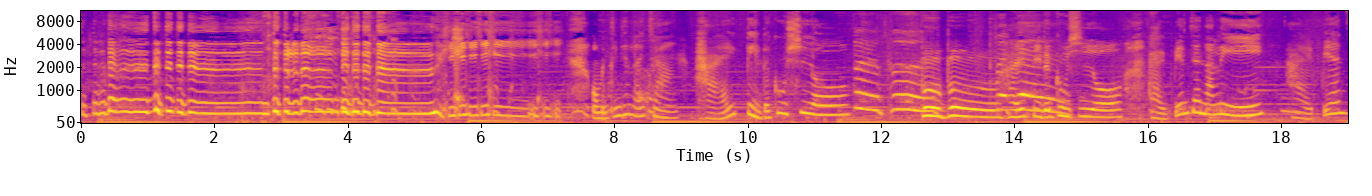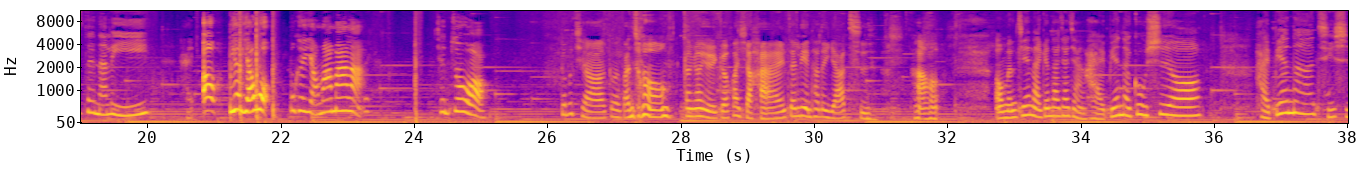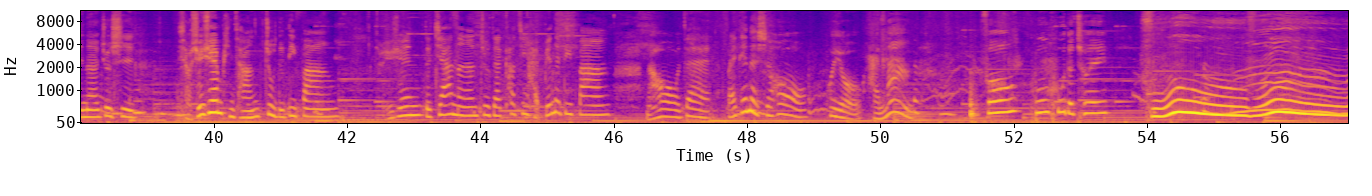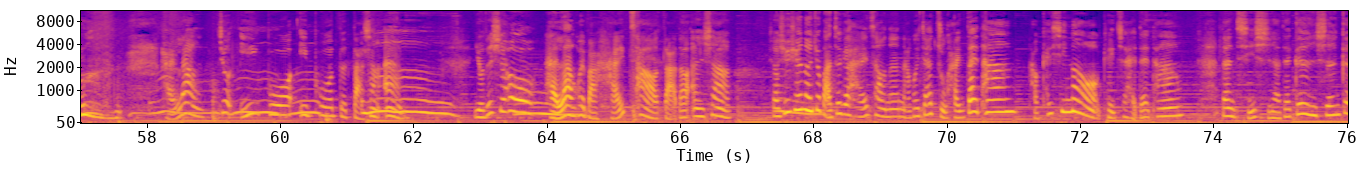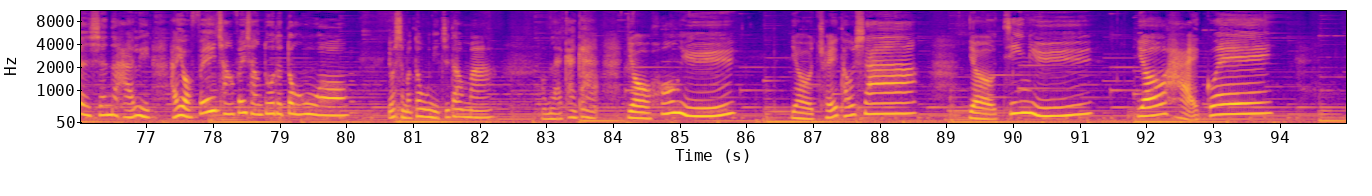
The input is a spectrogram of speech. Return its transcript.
噔噔噔噔噔噔噔噔噔噔噔噔噔噔噔，嘿嘿嘿嘿嘿！我们今天来讲海底的故事哦。不不，海底的故事哦。海边在哪里？海边在哪里？海哦，不要咬我，不可以咬妈妈啦，欠揍哦。对不起啊，各位观众，刚刚有一个坏小孩在练他的牙齿。好，我们今天来跟大家讲海边的故事哦。海边呢，其实呢就是小轩轩平常住的地方。小轩轩的家呢住在靠近海边的地方，然后在白天的时候会有海浪，风呼呼的吹。呼呼，海浪就一波一波的打上岸。有的时候，海浪会把海草打到岸上，小轩轩呢就把这个海草呢拿回家煮海带汤，好开心哦，可以吃海带汤。但其实啊，在更深更深的海里，还有非常非常多的动物哦。有什么动物你知道吗？我们来看看，有红鱼，有锤头鲨，有金鱼，有海龟，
